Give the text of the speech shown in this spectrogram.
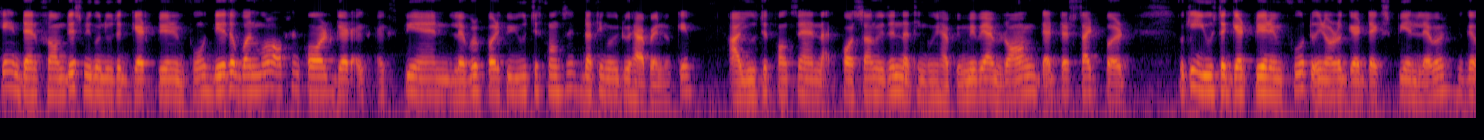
okay then from this we're going to use the get player info. There's a one more option called get xp and level but if you use this function nothing going to happen okay? I use this function and for some reason nothing going to happen. Maybe i'm wrong at that side but okay use the get player info to in order to get the xp and level okay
